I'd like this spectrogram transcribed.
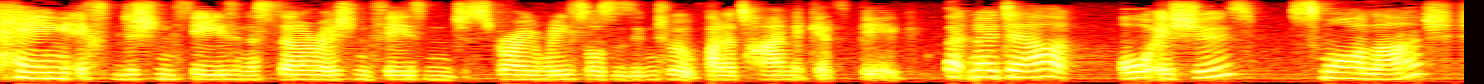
paying expedition fees and acceleration fees and just throwing resources into it by the time it gets big. But no doubt, all issues, small or large,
